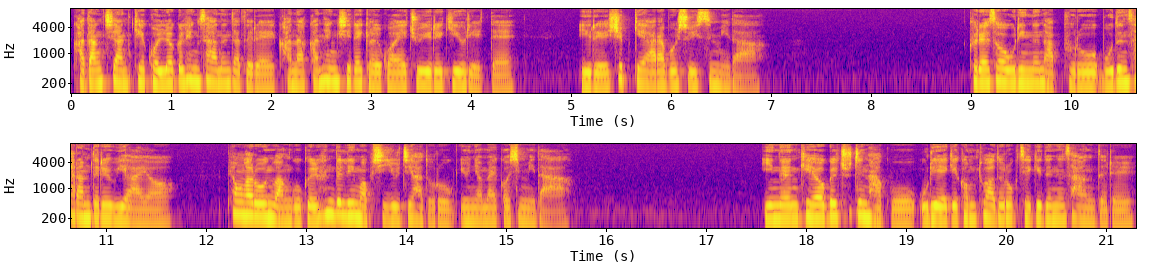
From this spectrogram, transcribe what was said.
가당치 않게 권력을 행사하는 자들의 간악한 행실의 결과에 주의를 기울일 때 이를 쉽게 알아볼 수 있습니다. 그래서 우리는 앞으로 모든 사람들을 위하여 평화로운 왕국을 흔들림 없이 유지하도록 유념할 것입니다. 이는 개혁을 추진하고 우리에게 검토하도록 제기되는 사항들을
